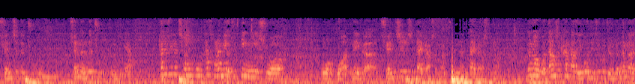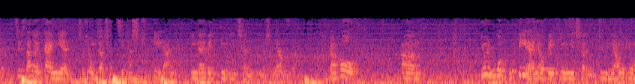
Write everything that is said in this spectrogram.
全知的主、全能的主怎么怎么样，它就是一个称呼，它从来没有去定义说，我我那个全知是代表什么，全能代表什么。那么我当时看到的一个问题就会觉得说，那么这三个概念，首先我们就要澄清，它是不是必然应该被定义成一个什么样子？然后，嗯。因为如果不必然要被定义成，就是你要那篇文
